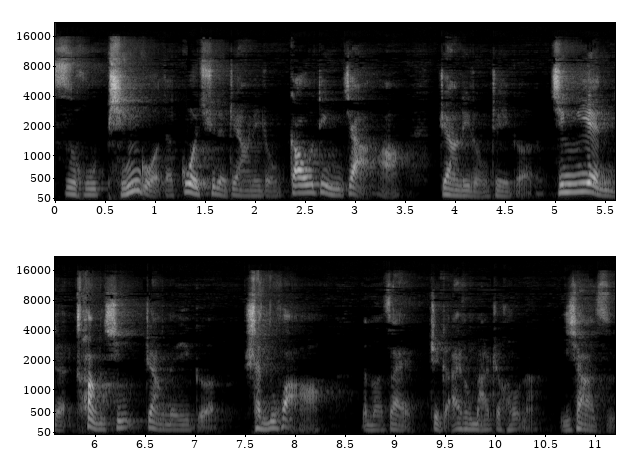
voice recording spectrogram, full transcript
似乎苹果的过去的这样的一种高定价啊，这样的一种这个惊艳的创新，这样的一个神话啊，那么在这个 iPhone 八之后呢，一下子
